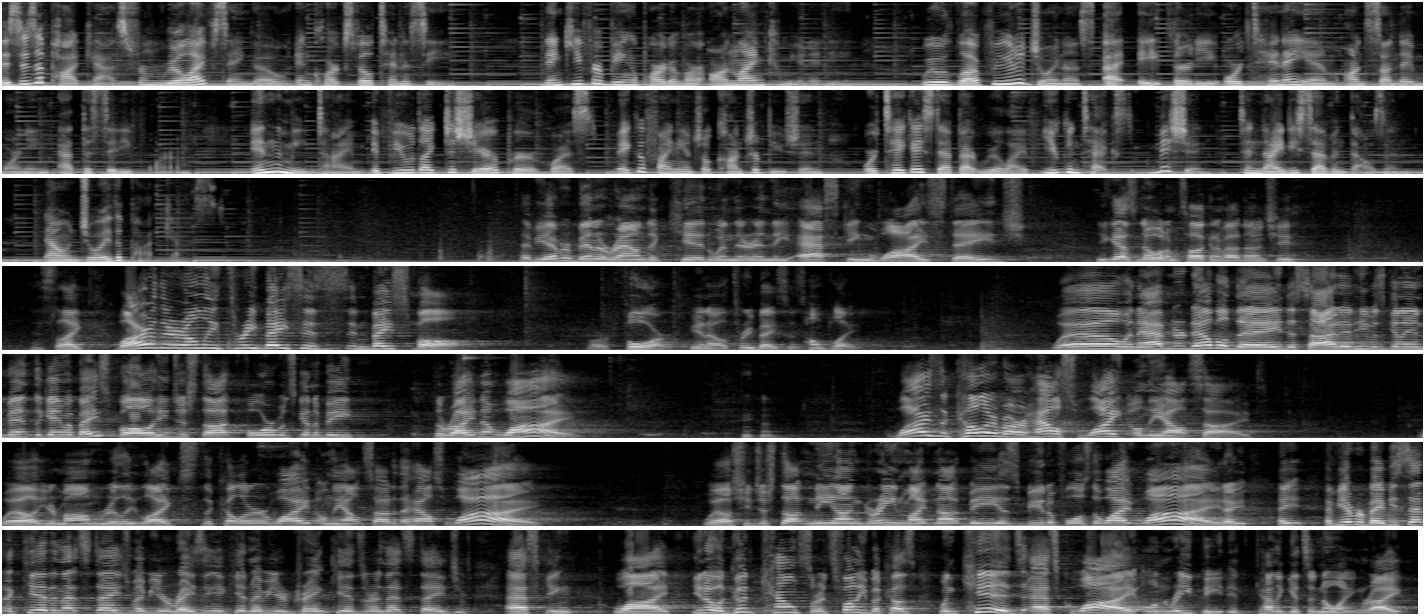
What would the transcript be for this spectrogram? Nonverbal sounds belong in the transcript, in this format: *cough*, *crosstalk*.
This is a podcast from Real Life Sango in Clarksville, Tennessee. Thank you for being a part of our online community. We would love for you to join us at 8:30 or 10 a.m. on Sunday morning at the City Forum. In the meantime, if you would like to share a prayer request, make a financial contribution, or take a step at real life, you can text mission to 97000. Now enjoy the podcast. Have you ever been around a kid when they're in the asking why stage? You guys know what I'm talking about, don't you? It's like, why are there only three bases in baseball? Or four, you know, three bases, home plate. Well, when Abner Doubleday decided he was going to invent the game of baseball, he just thought four was going to be the right number. Why? *laughs* Why is the color of our house white on the outside? Well, your mom really likes the color white on the outside of the house. Why? Well, she just thought neon green might not be as beautiful as the white. Why? Have you ever babysat a kid in that stage? Maybe you're raising a kid, maybe your grandkids are in that stage of asking why. You know, a good counselor, it's funny because when kids ask why on repeat, it kind of gets annoying, right?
